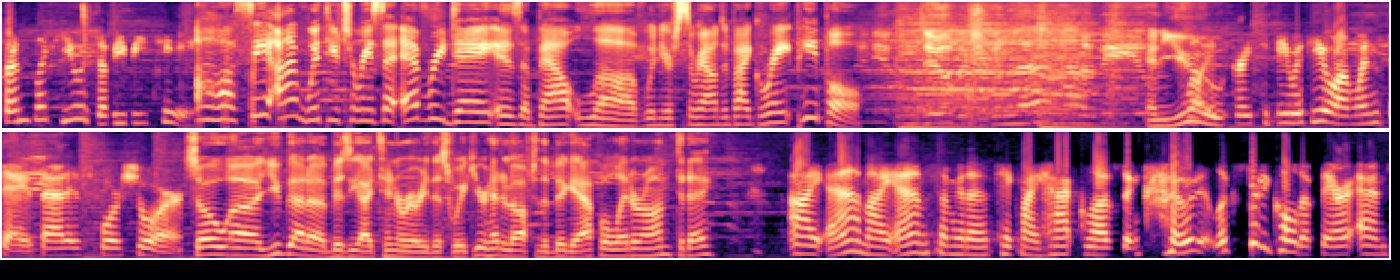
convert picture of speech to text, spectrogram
friends like you at WBT. Oh, see, I'm with you, Theresa. Every day is about love when you're surrounded by great people. And you. Well, it's great to be with you on Wednesdays, that is for sure. So, uh, you've got a busy itinerary this week. You're headed off to the Big Apple later on today? I am, I am. So, I'm going to take my hat, gloves, and coat. It looks pretty cold up there. And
